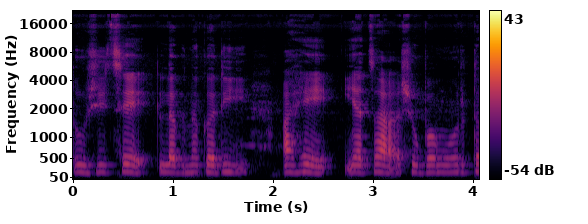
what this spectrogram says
तुळशीचे लग्न कधी आहे याचा शुभमुहूर्त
